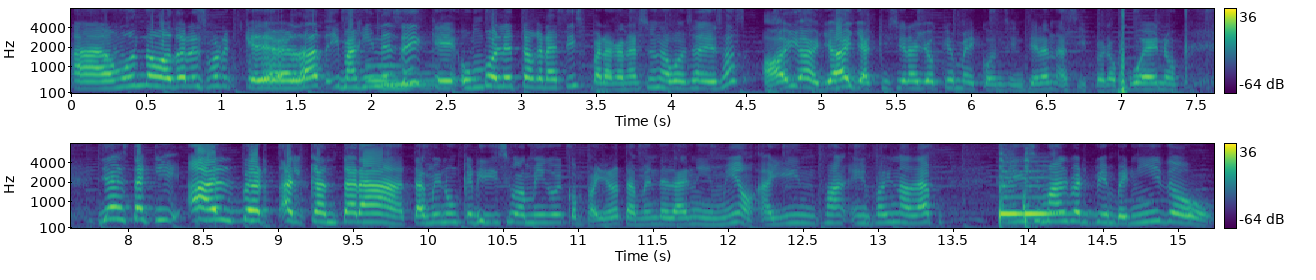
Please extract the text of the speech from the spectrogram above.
a Mundo Motores porque de verdad, imagínense que un boleto gratis para ganarse una bolsa de esas. Ay, ay, ay, ya quisiera yo que me consintieran así, pero bueno. Ya está aquí Albert Alcántara, también un queridísimo amigo y compañero también de Dani mío, ahí en Final Lab. Queridísimo Albert, bienvenido.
